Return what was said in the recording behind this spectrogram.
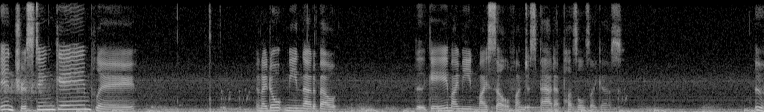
Interesting gameplay. And I don't mean that about the game, I mean myself. I'm just bad at puzzles, I guess. Ooh.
